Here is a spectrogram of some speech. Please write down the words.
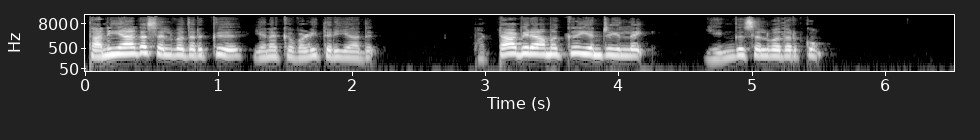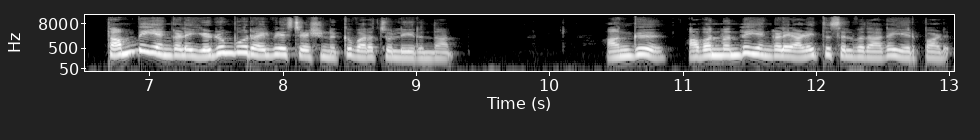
தனியாக செல்வதற்கு எனக்கு வழி தெரியாது. பட்டாபிராமுக்கு என்று இல்லை. எங்கு செல்வதற்கும்? தம்பி எங்களை எழும்பூர் ரயில்வே ஸ்டேஷனுக்கு வரச் சொல்லியிருந்தான். அங்கு அவன் வந்து எங்களை அழைத்து செல்வதாக ஏற்பாடு.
